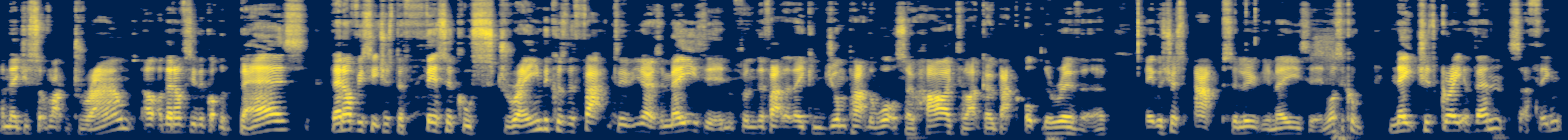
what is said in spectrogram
And they just sort of like drowned. Oh, then obviously they've got the bears. Then obviously it's just a physical strain because the fact of you know it's amazing from the fact that they can jump out the water so high to like go back up the river. It was just absolutely amazing. What's it called? Nature's Great Events, I think.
